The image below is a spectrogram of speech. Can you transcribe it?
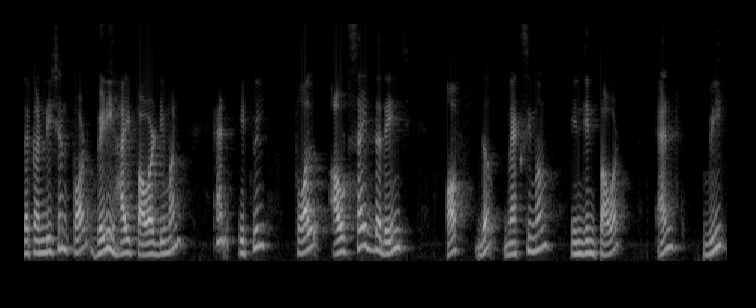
the condition for very high power demand and it will fall outside the range of the maximum engine power and we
